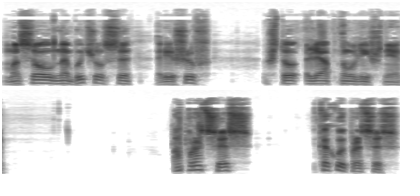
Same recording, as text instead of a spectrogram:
Масол набычился, решив, что ляпнул лишнее. — А процесс? Какой процесс?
